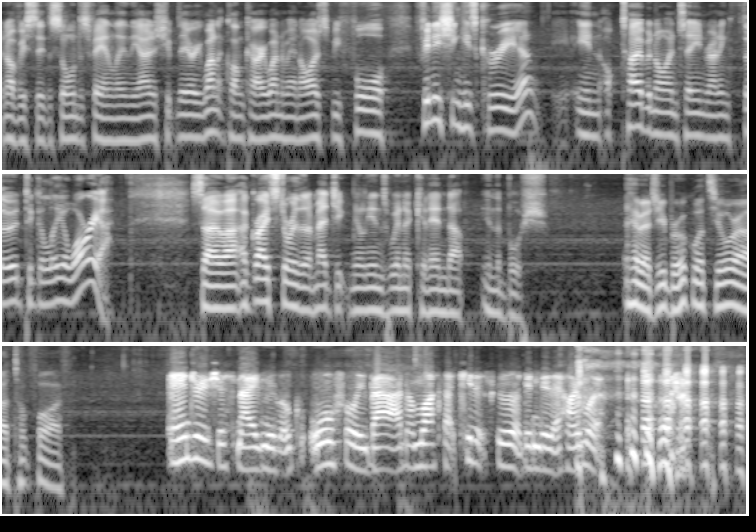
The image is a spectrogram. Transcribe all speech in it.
and obviously the Saunders family and the ownership there. He won at Cloncurry, won at Mount Isa before finishing his career in October 19, running third to Galea Warrior. So uh, a great story that a Magic Millions winner can end up in the bush. How about you, Brooke? What's your uh, top five? Andrew's just made me look awfully bad. I'm like that kid at school that didn't do their homework.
